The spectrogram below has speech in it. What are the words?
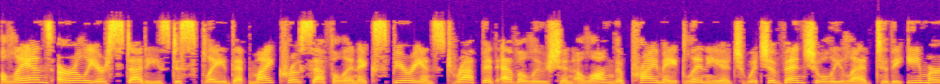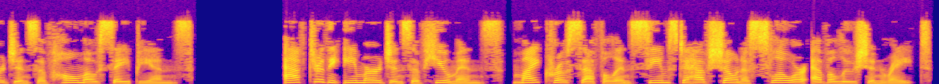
Alan's earlier studies displayed that microcephalin experienced rapid evolution along the primate lineage which eventually led to the emergence of Homo sapiens. After the emergence of humans, microcephalin seems to have shown a slower evolution rate.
